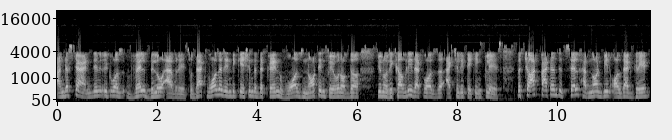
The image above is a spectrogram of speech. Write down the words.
understand then it was well below average. So that was an indication that the trend was not in favor of the, you know, recovery that was uh, actually taking place. The chart patterns itself have not been all that great,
